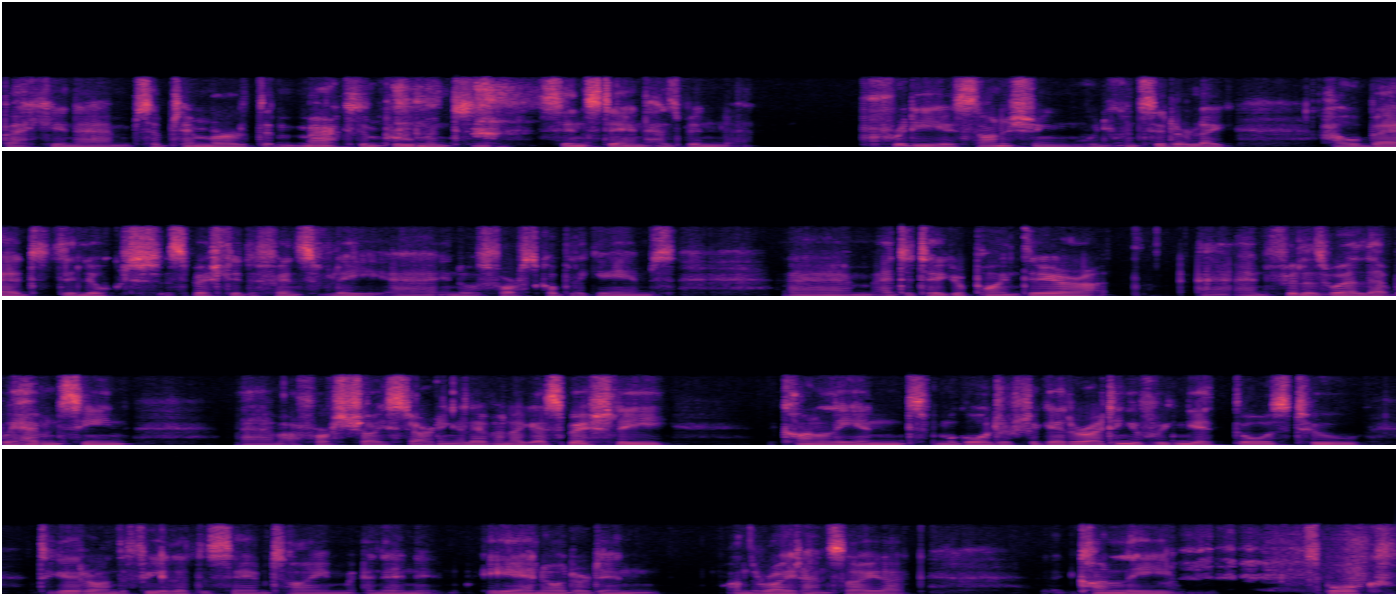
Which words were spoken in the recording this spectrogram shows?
back in um, September, the marked improvement since then has been pretty astonishing when you consider like how bad they looked, especially defensively uh, in those first couple of games. Um, and to take your point there, uh, and Phil as well, that we haven't seen um, our first choice starting eleven, like especially Connolly and McGoldrick together. I think if we can get those two together on the field at the same time, and then Ian Other then on the right hand side, like, Connolly spoke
